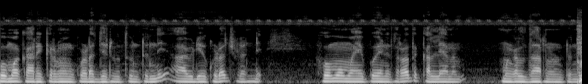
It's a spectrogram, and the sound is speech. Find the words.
హోమ కార్యక్రమం కూడా జరుగుతుంటుంది. ఆ వీడియో కూడా చూడండి. హోమం అయిపోయిన తర్వాత కళ్యాణం మంగళధారణ ఉంటుంది.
